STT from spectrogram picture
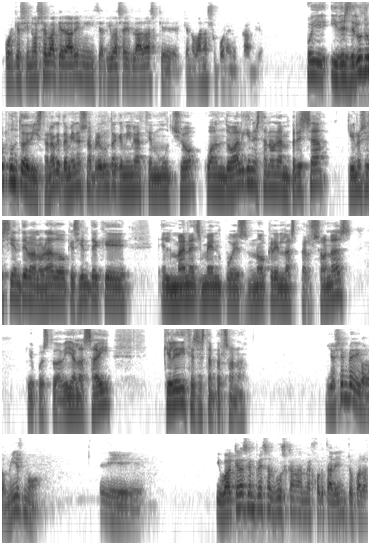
porque si no se va a quedar en iniciativas aisladas que, no van a suponer un cambio. Oye, y desde el otro punto de vista, ¿no? que también es una pregunta que a mí me hace mucho, cuando alguien está en una empresa que no se siente valorado, que siente que el management pues no cree en las personas, que pues todavía las hay, ¿qué le dices a esta persona? Yo siempre digo lo mismo. Eh, igual que las empresas buscan el mejor talento para,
